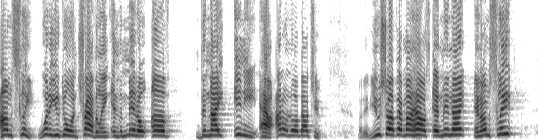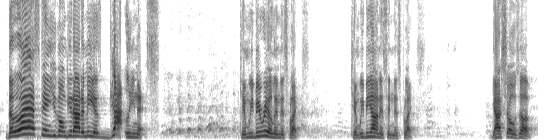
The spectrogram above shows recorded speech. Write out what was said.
I'm asleep. What are you doing traveling in the middle of the night anyhow? I don't know about you. But if you show up at my house at midnight and I'm asleep, the last thing you're going to get out of me is godliness. Can we be real in this place? Can we be honest in this place? Guy shows up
